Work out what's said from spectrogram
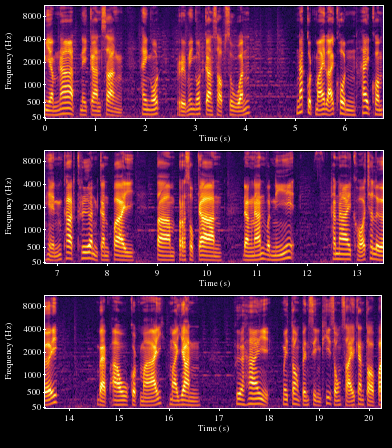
มีอำนาจในการสั่งให้งดหรือไม่งดการสอบสวน นักกฎหมายหลายคนให้ความเห็นคาดเคลื่อนกันไป ตามประสบการณ์ ดังนั้นวันนี้ ทนายขอเฉลย แบบเอากฎหมายมายัน เพื่อให้ไม่ต้องเป็นสิ่งที่สงสัยกันต่อไป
